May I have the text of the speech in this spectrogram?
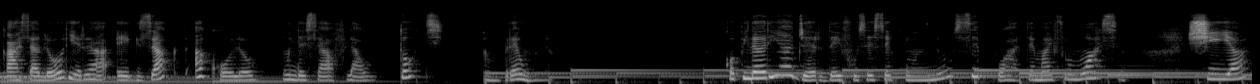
Casa lor era exact acolo unde se aflau toți împreună. Copilăria Gerdei fusese cum nu se poate mai frumoasă și ea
